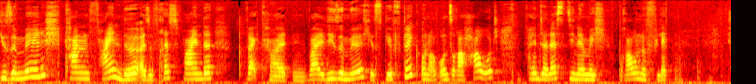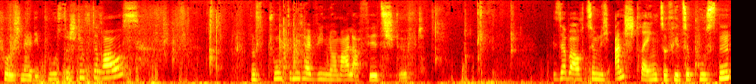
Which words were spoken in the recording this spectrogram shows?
Diese Milch kann Feinde, also Fressfeinde, weghalten, weil diese Milch ist giftig und auf unserer Haut hinterlässt sie nämlich braune Flecken. Ich hole schnell die Pustestifte raus. Es funktioniert halt wie ein normaler Filzstift. Ist aber auch ziemlich anstrengend, so viel zu pusten.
